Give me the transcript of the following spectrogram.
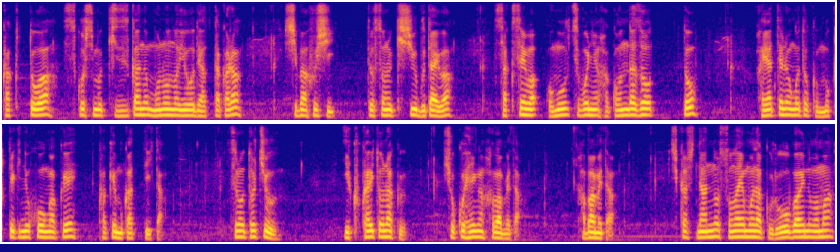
格闘は少しも気づかぬもののようであったから芝不死とその奇襲部隊は作戦は思う壺に運んだぞと早手のごとく目的の方角へ駆け向かっていた。その途中行く会となく食兵が阻めた。阻めた。しかし何の備えもなく狼狽のまま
